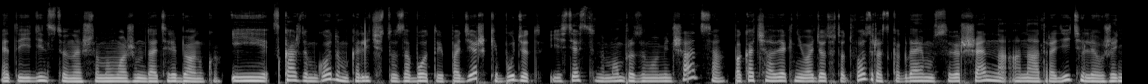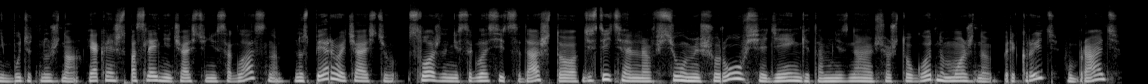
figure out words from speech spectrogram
Это единственное, что мы можем дать ребенку. И с каждым годом количество заботы и поддержки будет естественным образом уменьшаться, пока человек не войдет в тот возраст, когда ему совершенно она от родителей уже не будет нужна. Я, конечно, с последней частью не согласна, но с первой частью сложно не согласиться, да, что действительно всю мишуру, все деньги, там, не знаю, все что угодно можно прикрыть, убрать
